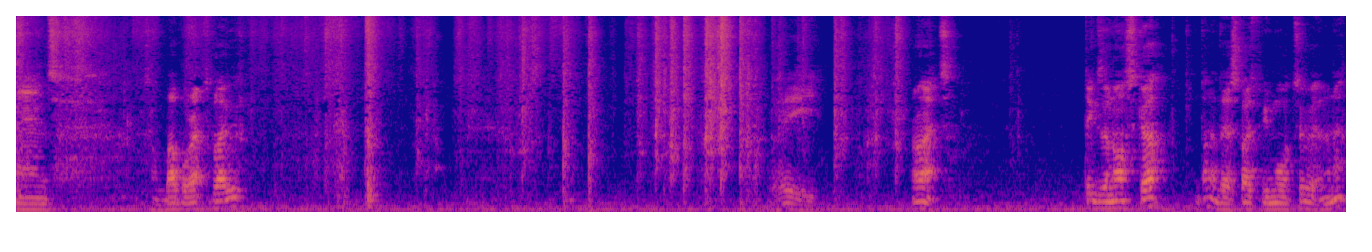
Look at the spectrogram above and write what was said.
and bubble wrap with. Hey. Right. Diggers and Oscar. I don't know if there's supposed to be more to it than that.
